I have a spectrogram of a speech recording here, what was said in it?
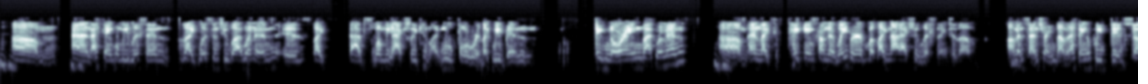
Mm-hmm. Um, mm-hmm. and I think when we listen, like listen to black women is like, that's when we actually can like move forward. Like we've been ignoring black women, mm-hmm. um, and like taking from their labor, but like not actually listening to them um, and censoring them. And I think if we did so,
